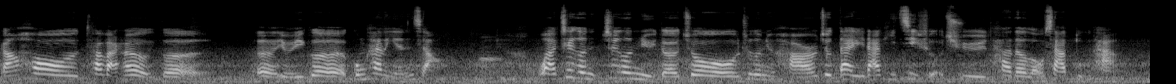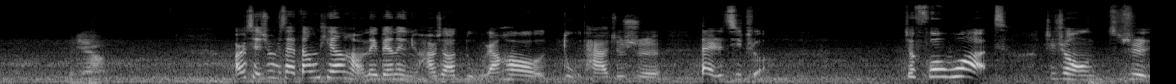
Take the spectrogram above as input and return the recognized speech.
然后他晚上有一个，呃，有一个公开的演讲，哇，这个这个女的就这个女孩就带着一大批记者去她的楼下堵她，，Yeah，而且就是在当天哈，那边那个女孩就要堵，然后堵她就是带着记者，就 for what？这种就是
